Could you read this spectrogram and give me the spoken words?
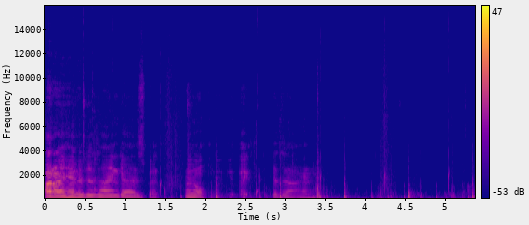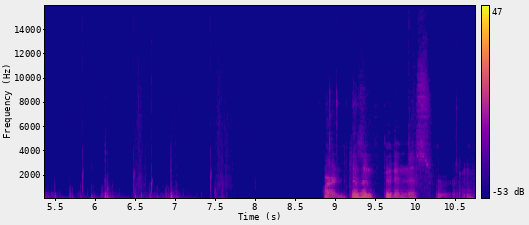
Thought I had a design, guys, but I don't really like that design. Or it doesn't fit in this room.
